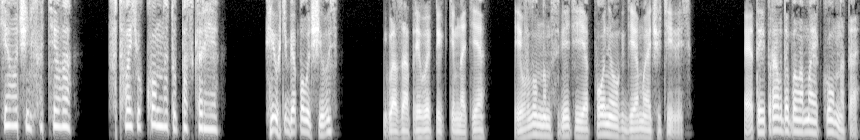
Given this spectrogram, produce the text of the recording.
«Я очень хотела в твою комнату поскорее». «И у тебя получилось?» Глаза привыкли к темноте, и в лунном свете я понял, где мы очутились. Это и правда была моя комната,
